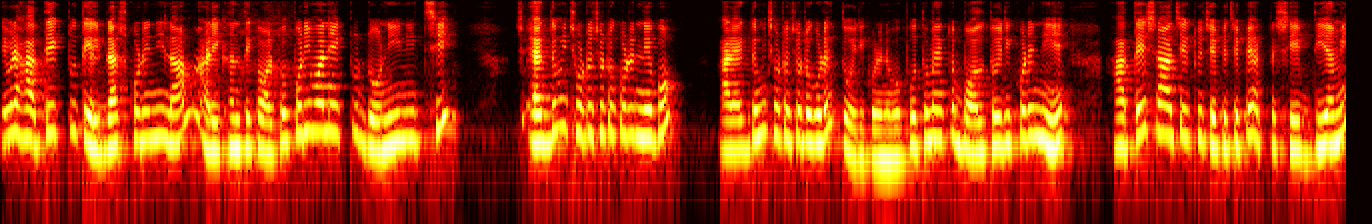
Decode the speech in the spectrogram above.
এবারে হাতে একটু তেল ব্রাশ করে নিলাম, আর এখান থেকে অল্প পরিমাণে একটু ডো নিয়ে নিচ্ছি। একদমই ছোট ছোট করে নেব, আর একদমই ছোট ছোট করে তৈরি করে নেব। প্রথমে একটা বল তৈরি করে নিয়ে হাতের সাহায্যে একটু চেপে চেপে একটা শেপ দিয়ে আমি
